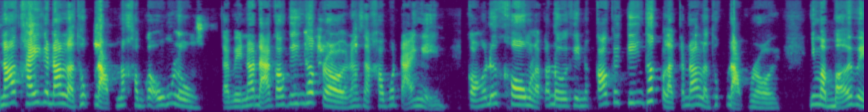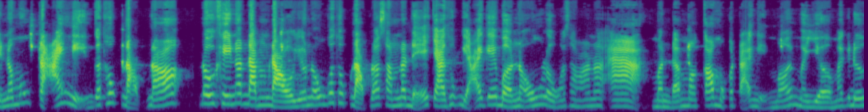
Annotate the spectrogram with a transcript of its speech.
nó thấy cái đó là thuốc độc, nó không có uống luôn. Tại vì nó đã có kiến thức rồi, nó sẽ không có trải nghiệm còn cái đứa khôn là có đôi khi nó có cái kiến thức là cái đó là thuốc độc rồi. Nhưng mà bởi vì nó muốn trải nghiệm cái thuốc độc đó đôi khi nó đâm đầu vô nó uống cái thuốc độc đó xong nó để chai thuốc giải kế bên nó uống luôn xong nó nói à mình đã có một cái trải nghiệm mới mà giờ mấy cái đứa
